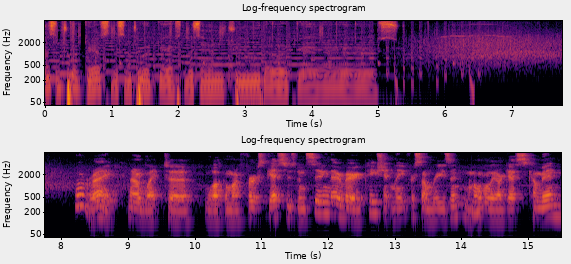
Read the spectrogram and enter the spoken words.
listen to a guest, listen to a guest, listen to the guest. All right, now I would like to welcome our first guest who's been sitting there very patiently for some reason. Normally, our guests come in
